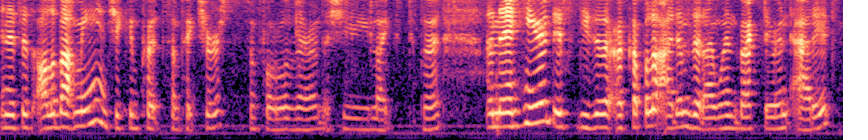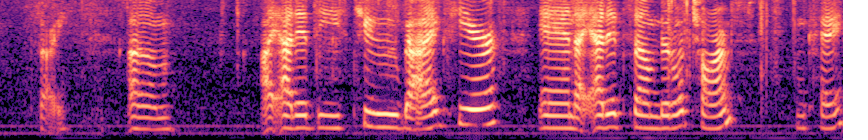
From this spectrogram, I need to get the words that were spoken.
And it says all about me and she can put some pictures some photos there that she likes to put. And then here this these are a couple of items that I went back there and added. Sorry. Um, I added these two bags here and I added some little charms okay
